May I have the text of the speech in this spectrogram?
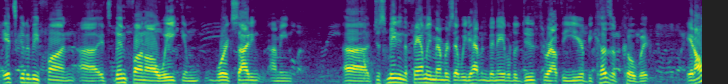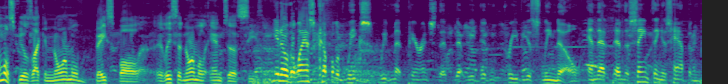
it's going to be fun. Uh, it's been fun all week, and we're excited. I mean, uh, just meeting the family members that we haven't been able to do throughout the year because of COVID. It almost feels like a normal baseball, at least a normal end to a season. You know, the last couple of weeks we've met parents that, that we didn't previously know, and that and the same thing has happened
